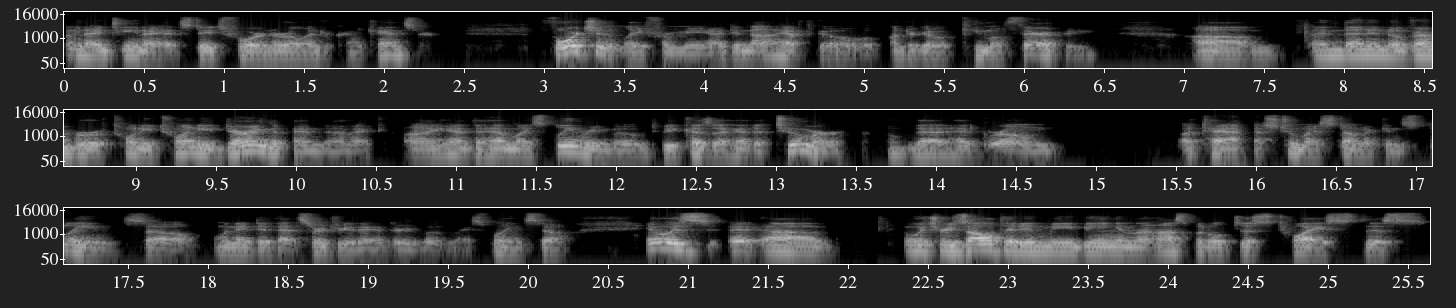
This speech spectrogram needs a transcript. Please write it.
2019, I had stage four neuroendocrine cancer Fortunately for me, I did not have to go undergo chemotherapy. Um, and then in November of 2020, during the pandemic, I had to have my spleen removed because I had a tumor oh, that had grown attached to my stomach and spleen. So when they did that surgery, they had to remove my spleen. So it was, uh, which resulted in me being in the hospital just twice this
